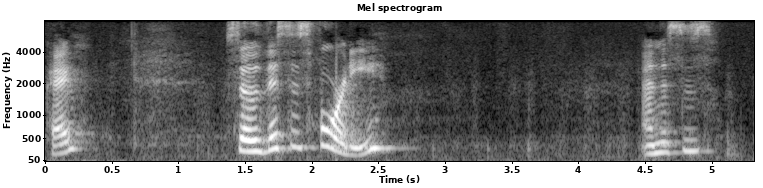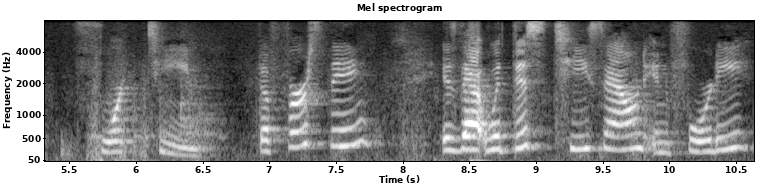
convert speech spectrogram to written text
okay? So this is 40, and this is 14. The first thing is that with this T sound in 40,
